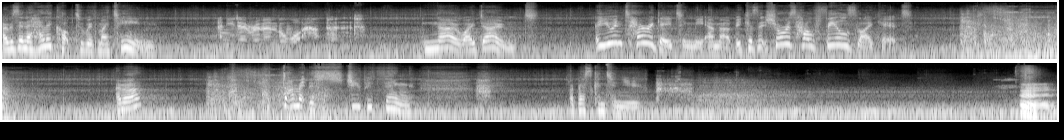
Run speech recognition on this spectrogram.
I was in a helicopter with my team. And you don't remember what happened? No, I don't. Are you interrogating me, Emma? Because it sure as hell feels like it. Emma? Damn it, this stupid thing. I best continue. Hmm.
